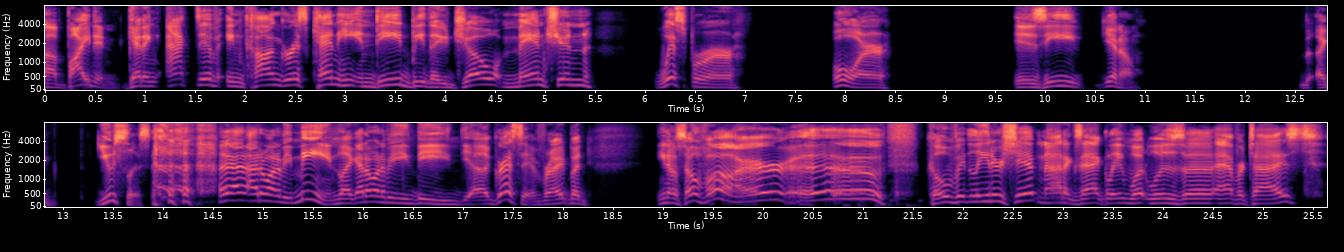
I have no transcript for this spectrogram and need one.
Uh, Biden getting active in Congress. Can he indeed be the Joe Manchin whisperer? Or is he, you know, like useless? I, I don't want to be mean. Like, I don't want to be, be aggressive, right? But you know, so far, uh, COVID leadership, not exactly what was uh, advertised.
